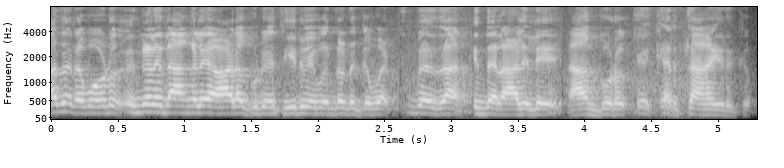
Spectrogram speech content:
ஆதரவோடு எங்களை நாங்களே ஆளக்கூடிய தீர்வை வென்றெடுக்க வேண்டும். என்பதுதான் இந்த நாளிலே நான் கூற கருத்தாக இருக்கும்.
